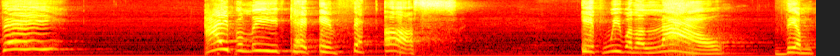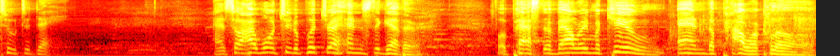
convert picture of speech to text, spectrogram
they, I believe, can infect us if we would allow them to today. And so I want you to put your hands together for Pastor Valorie McCune and the Power Club.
